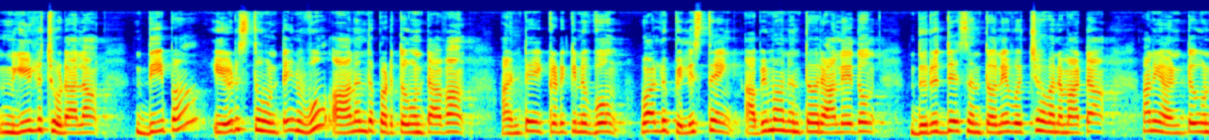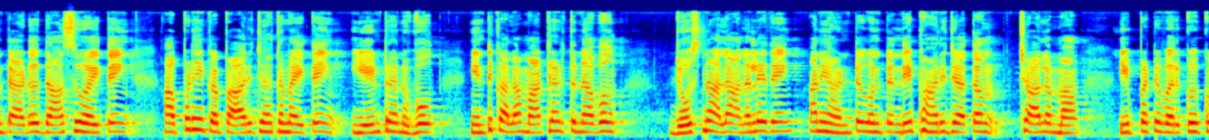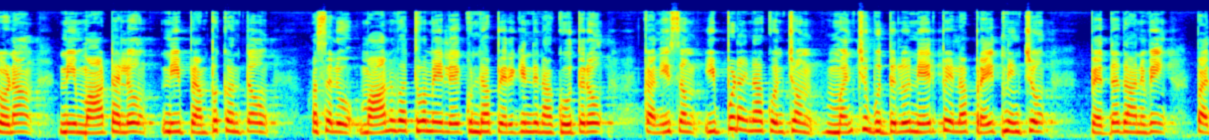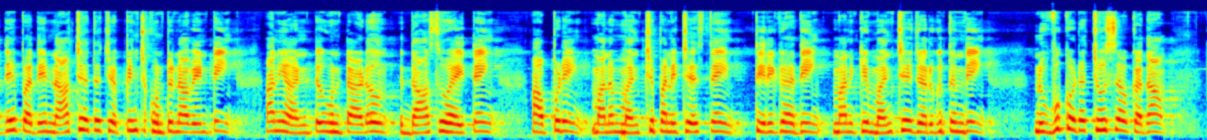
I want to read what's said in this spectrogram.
నీళ్ళు చూడాలా? దీప ఏడుస్తూ ఉంటే నువ్వు ఆనందపడుతూ ఉంటావా? అంటే ఇక్కడికి నువ్వు. వాళ్ళు పిలిస్తే అభిమానంతో రాలేదు. దురుద్దేశంతోనే వచ్చావన్నమాట అని అంటూ ఉంటాడు దాసు అయితే. అప్పుడే ఇక పారిజాతం అయితే ఏంట్రా నువ్వు? ఎందుకు అలా మాట్లాడుతున్నావు? జ్యోత్స్న అలా అనలేదే అని అంటూ ఉంటుంది పారిజాతం. చాలమ్మా ఇప్పటి వరకు కూడా నీ మాటలు నీ పెంపకంతో అసలు మానవత్వమే లేకుండా పెరిగింది నా కూతురు. కనీసం ఇప్పుడైనా కొంచెం మంచి బుద్ధులు నేర్పేలా ప్రయత్నించు. పెద్దదానివి పదే పదే నా చేత చెప్పించుకుంటున్నావేంటి? అని అంటూ ఉంటాడు దాసు అయితే. అప్పుడే మనం మంచి పని చేస్తే తిరిగి అది మనకి మంచే జరుగుతుంది. నువ్వు కూడా చూసావు కదా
